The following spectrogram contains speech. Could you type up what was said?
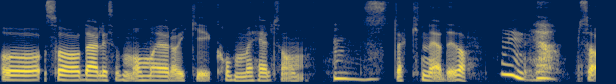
Og, så det er liksom om å gjøre å ikke komme helt sånn Mm. støkk nedi, da. Mm. Så.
